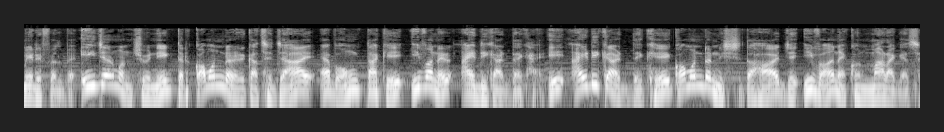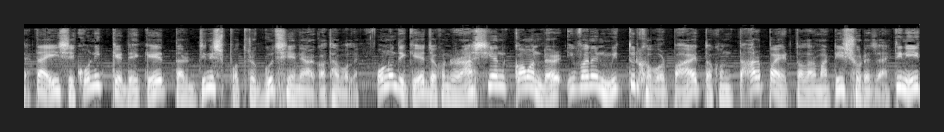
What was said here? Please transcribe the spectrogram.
মেরে ফেলবে। এই জার্মান সৈনিক তার কমান্ডারের কাছে যায় এবং তাকে ইভানের আইডি কার্ড দেখায়। এই আইডি কার্ড দেখে কমান্ডার নিশ্চিত হয় যে ইভান এখন মারা গেছে। তাই সে কনিককে ডেকে তার জিনিসপত্র গুছিয়ে নেওয়ার কথা বলে। অন্যদিকে যখন রাশিয়ান কমান্ডার ইভানের মৃত্যুর খবর পায়, তখন তার পায়ের তলার মাটি সরে যায়। তিনি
